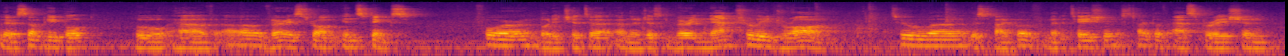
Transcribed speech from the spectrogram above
there are some people who have uh, very strong instincts for bodhicitta and they're just very naturally drawn to uh, this type of meditation, this type of aspiration, uh,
